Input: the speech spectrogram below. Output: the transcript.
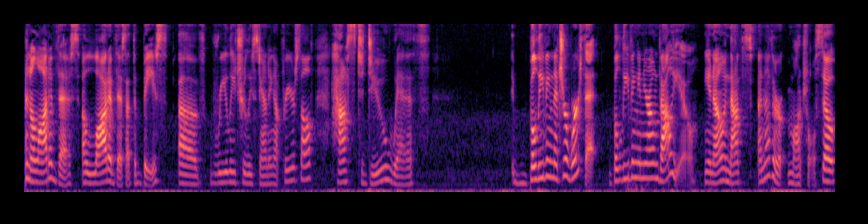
and a lot of this, a lot of this at the base of really truly standing up for yourself has to do with believing that you're worth it, believing in your own value, you know, and that's another module. So,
